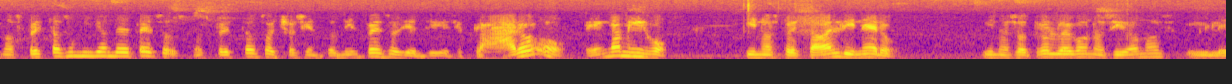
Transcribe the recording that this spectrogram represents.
nos prestas un millón de pesos, nos prestas 800 mil pesos. Y él dice, claro, venga mi hijo. Y nos prestaba el dinero y nosotros luego nos íbamos y, le,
